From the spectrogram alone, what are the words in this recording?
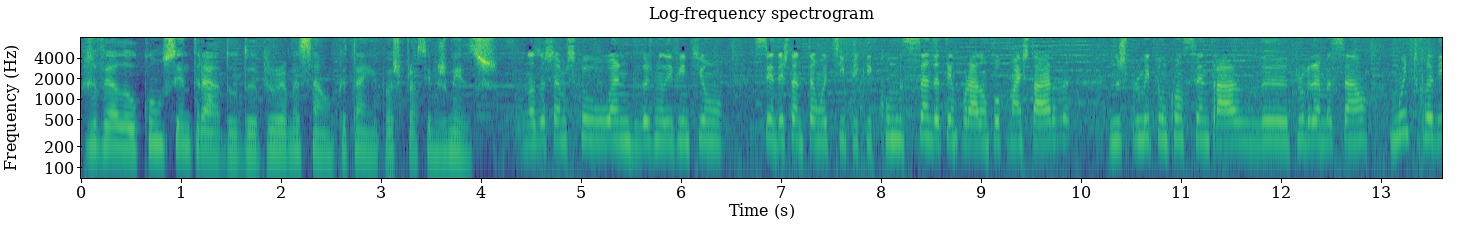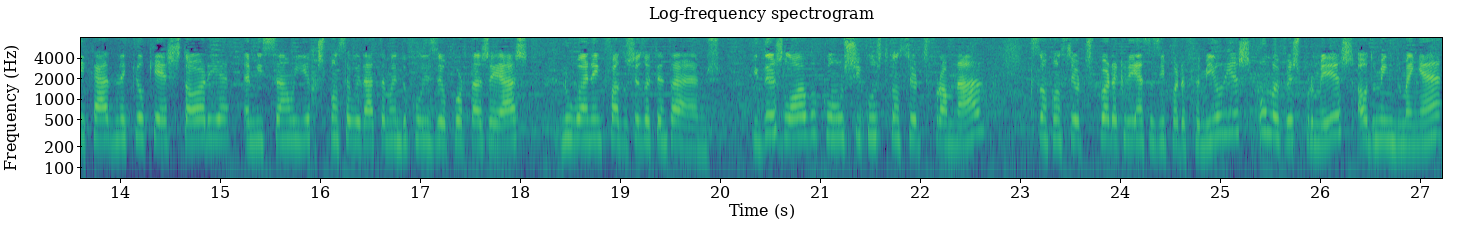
revela o concentrado de programação que tem para os próximos meses. Nós achamos que o ano de 2021 sendo este ano tão atípico e começando a temporada um pouco mais tarde, nos permite um concentrado de programação muito radicado naquilo que é a história, a missão e a responsabilidade também do Coliseu Porto AGAs no ano em que faz os seus 80 anos. E desde logo com os ciclos de concertos promenade, que são concertos para crianças e para famílias, uma vez por mês, ao domingo de manhã,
